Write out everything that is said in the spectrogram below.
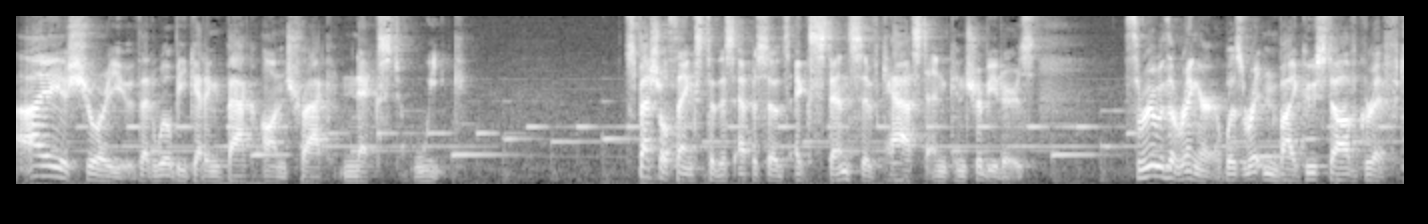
I assure you that we'll be getting back on track next week. Special thanks to this episode's extensive cast and contributors. Through the Ringer was written by Gustav Grift,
